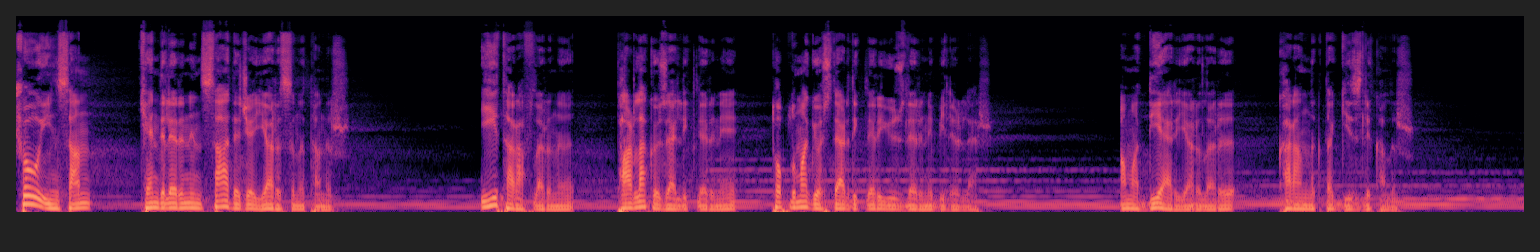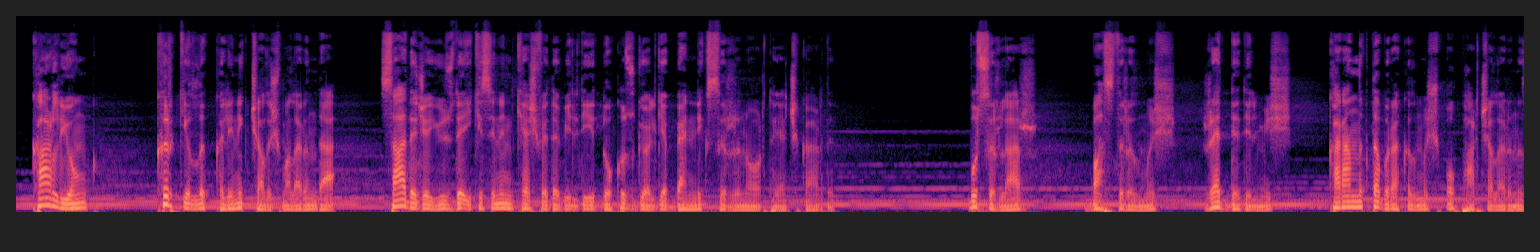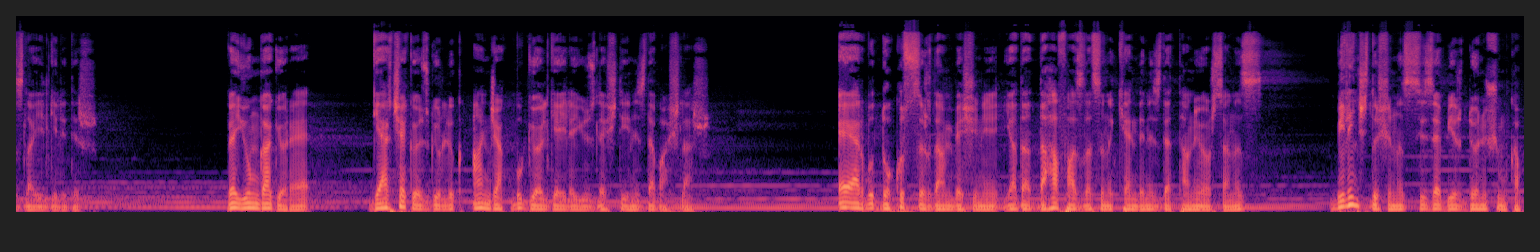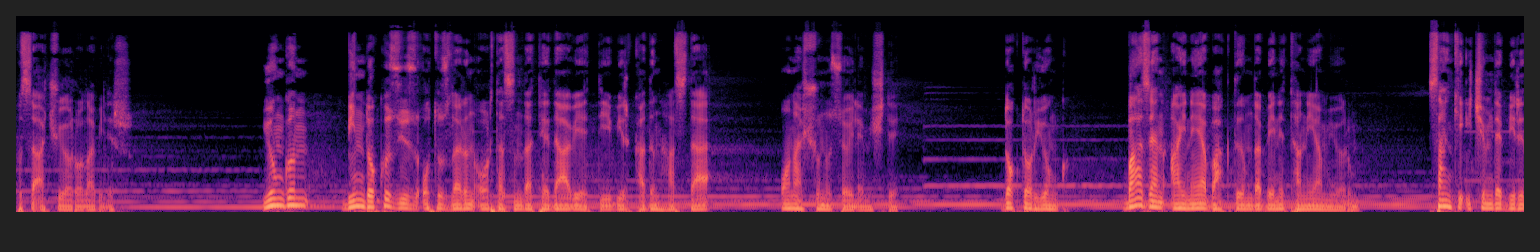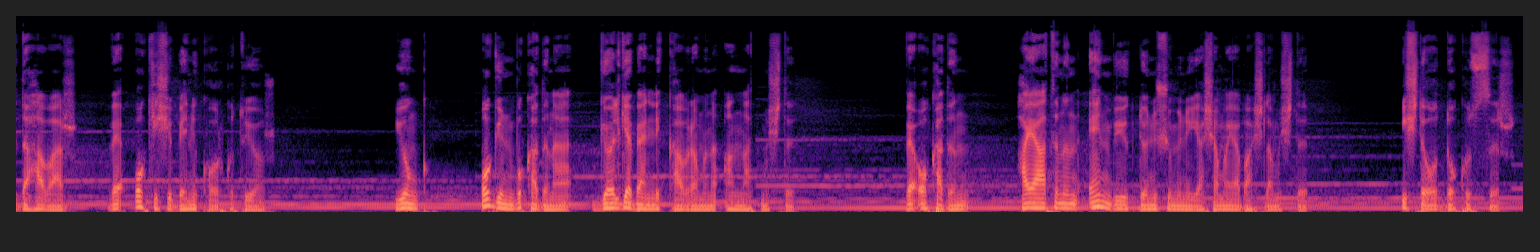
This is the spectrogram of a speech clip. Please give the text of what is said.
Çoğu insan kendilerinin sadece yarısını tanır. İyi taraflarını, parlak özelliklerini, topluma gösterdikleri yüzlerini bilirler. Ama diğer yarıları karanlıkta gizli kalır. Carl Jung, 40 yıllık klinik çalışmalarında sadece yüzde ikisinin keşfedebildiği dokuz gölge benlik sırrını ortaya çıkardı. Bu sırlar, bastırılmış, reddedilmiş, karanlıkta bırakılmış o parçalarınızla ilgilidir. Ve Jung'a göre, gerçek özgürlük ancak bu gölgeyle yüzleştiğinizde başlar. Eğer bu dokuz sırdan beşini ya da daha fazlasını kendinizde tanıyorsanız, bilinç dışınız size bir dönüşüm kapısı açıyor olabilir. Jung'un 1930'ların ortasında tedavi ettiği bir kadın hasta ona şunu söylemişti. Doktor Jung, bazen aynaya baktığımda beni tanıyamıyorum. Sanki içimde biri daha var ve o kişi beni korkutuyor. Jung, o gün bu kadına gölge benlik kavramını anlatmıştı. Ve o kadın, hayatının en büyük dönüşümünü yaşamaya başlamıştı. İşte o dokuz sır.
